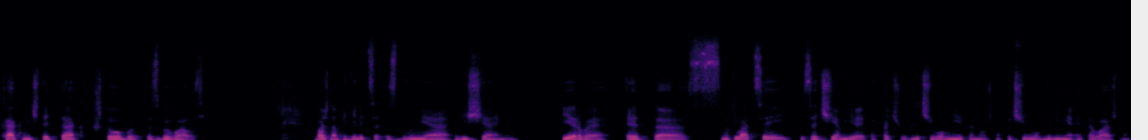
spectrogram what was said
как мечтать так, чтобы сбывалось? Важно определиться с двумя вещами. Первое – это с мотивацией, зачем я это хочу, для чего мне это нужно, почему для меня это важно,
